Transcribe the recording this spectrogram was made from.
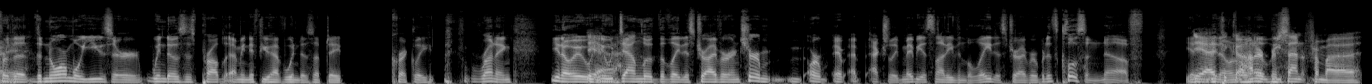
for the the normal user, Windows is probably I mean if you have Windows Update correctly running, you know it, it would download the latest driver, and sure, or uh, actually maybe it's not even the latest driver, but it's close enough. You- Yeah, you I think 100 percent from a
